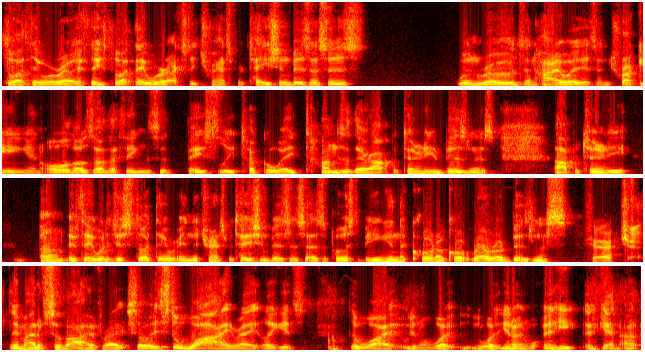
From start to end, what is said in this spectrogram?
thought they were if they thought they were actually transportation businesses when roads and highways and trucking and all those other things that basically took away tons of their opportunity and business opportunity um, if they would have just thought they were in the transportation business as opposed to being in the quote unquote railroad business, sure, they might have survived, right? So it's the why, right? Like it's the why, you know, what, what, you know, and he again. Uh,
